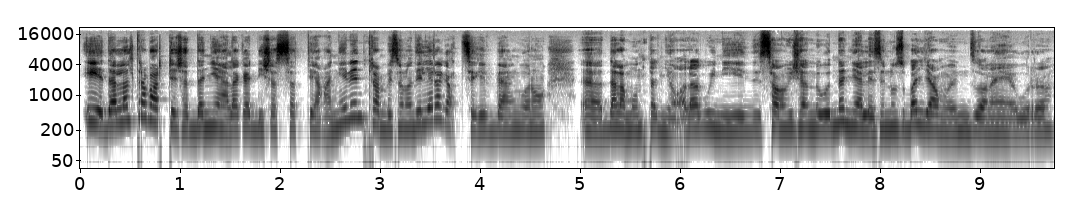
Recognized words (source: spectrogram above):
e dall'altra parte c'è Daniela che ha 17 anni. Ed entrambe sono delle ragazze che vengono eh, dalla Montagnola. Quindi stavamo dicendo con Daniele, se non sbagliamo, è in zona Eur.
